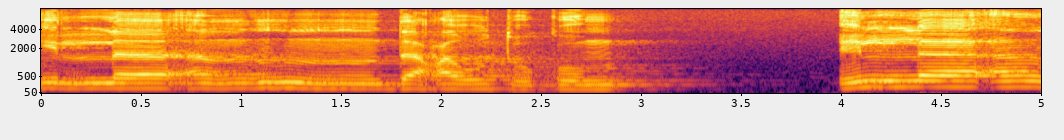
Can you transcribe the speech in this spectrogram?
إلا أن دعوتكم إلا أن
